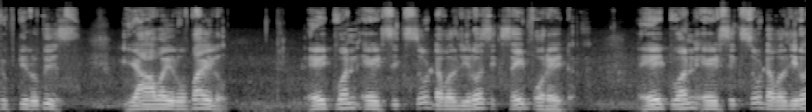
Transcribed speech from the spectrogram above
ఫిఫ్టీ రూపీస్ యాభై రూపాయలు. Eight one eight six double zero six eight four eight eight one eight six double zero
